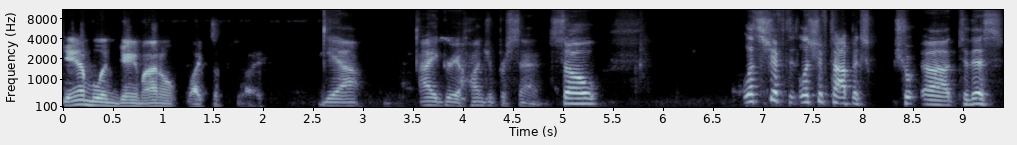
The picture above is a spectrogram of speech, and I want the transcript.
gambling game I don't like to play. Yeah, I agree hundred percent. So let's shift. Let's shift topics uh, to this.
